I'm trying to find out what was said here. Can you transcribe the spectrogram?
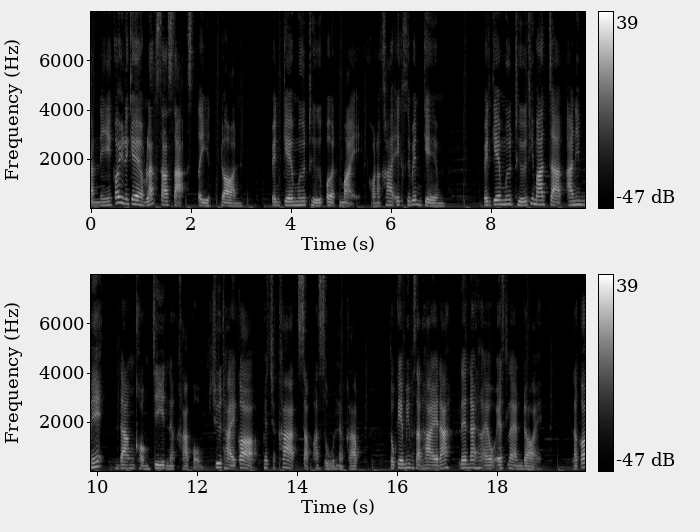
ันนี้ก็อยู่ในเกมลักซาสะสตรีทดอนเป็นเกมมือถือเปิดใหม่ของนักค่าย x 7 Game เป็นเกมมือถือที่มาจากอนิเมะดังของจีนนะครับผม ชื่อไทยก็เพชฌฆาตสับอสูรนะครับ ตัวเกมมีภาษาไทยนะ เล่นได้ทั้ง iOS และ Android แล้วก็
